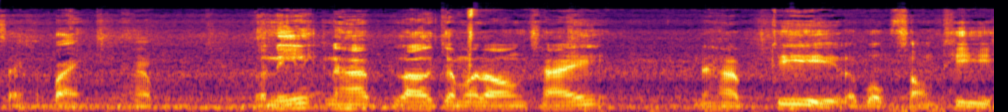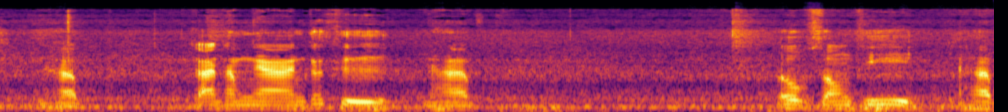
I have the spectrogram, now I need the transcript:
ใส่เข้าไปนะครับ ตัวนี้นะครับเราจะมาลองใช้นะครับที่ระบบ 2T นะครับ การทำงานก็คือนะครับ ระบบ 2T นะครับ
